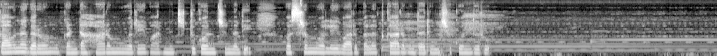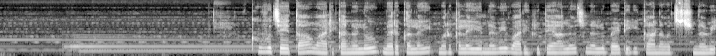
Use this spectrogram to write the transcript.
కావున గర్వము కంఠహారము వలె వారిని చుట్టుకొనుచున్నది. వస్త్రం వలె వారు బలత్కారం ధరించుకొందురు. కొవ్వు చేత వారి కనులు మెరకలై మొరకలయ్యున్నవి వారి హృదయ ఆలోచనలు బయటికి కానవచ్చుచున్నవి.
